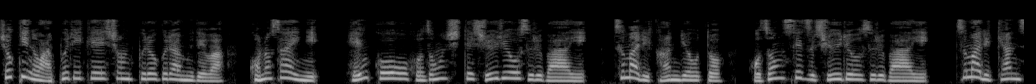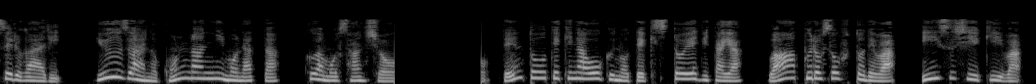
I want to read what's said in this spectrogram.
初期のアプリケーションプログラムでは、この際に変更を保存して終了する場合、つまり完了と保存せず終了する場合、つまりキャンセルがあり、ユーザーの混乱にもなったクアも参照。伝統的な多くのテキストエディタやワープロソフトでは、ESC キーは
